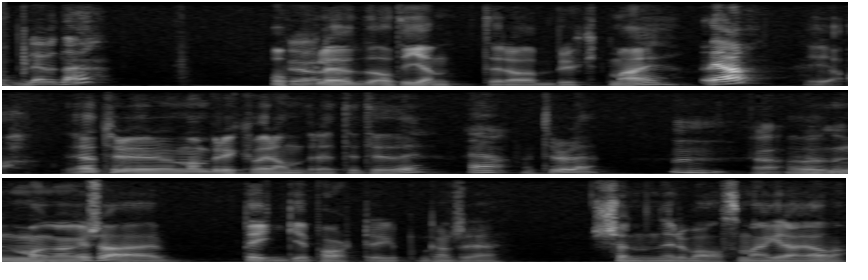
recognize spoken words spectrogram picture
opplevd det? opplevd at jenter har brukt meg? Ja? Ja. Jeg tror man bruker hverandre til tider. Ja. Jeg tror det. Mm. Ja, Og mange ganger så er begge parter kanskje skjønner hva som er greia, da.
